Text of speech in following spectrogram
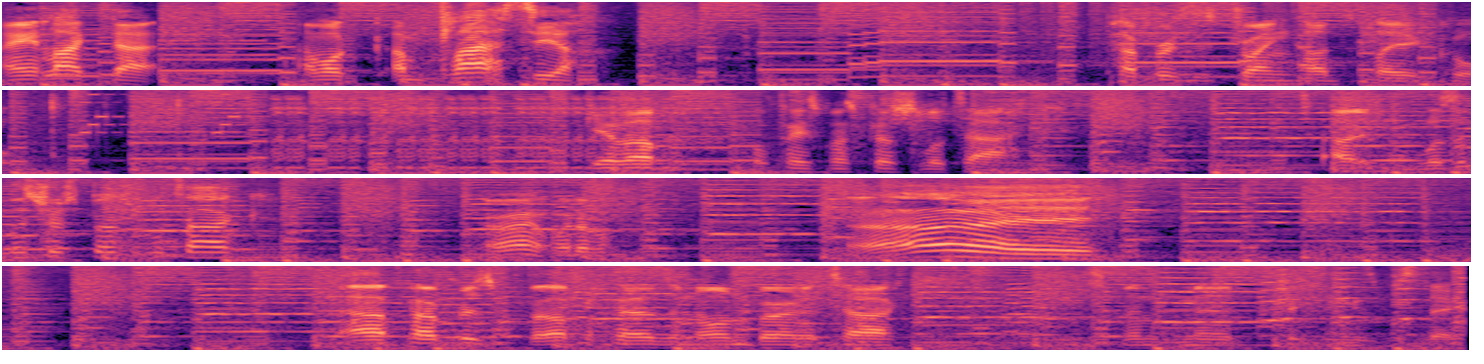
I ain't like that. I'm, a, I'm classier. Papyrus is trying hard to play it cool. Give up, or face my special attack. Uh, wasn't this your special attack? Alright, whatever. Uh, uh, Papyrus uh, prepares a non-burn attack. Spends a minute fixing his mistake.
